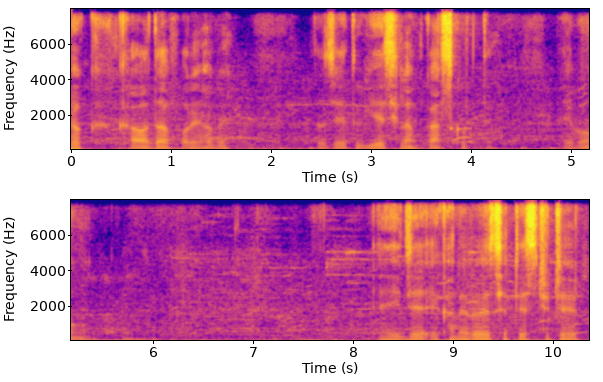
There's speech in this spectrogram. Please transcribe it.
হোক খাওয়া দাওয়া পরে হবে। তো যেহেতু গিয়েছিলাম কাজ করতে এবং এই যে এখানে রয়েছে টেস্টি ট্রেট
